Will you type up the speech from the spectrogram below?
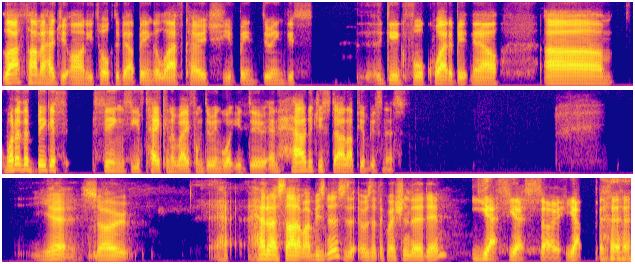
last time I had you on, you talked about being a life coach. You've been doing this uh, gig for quite a bit now. Um, what are the biggest things you've taken away from doing what you do, and how did you start up your business? Yeah. So, how did I start up my business? Was that the question there, Dan? Yes. Yes. So, yep. yeah.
